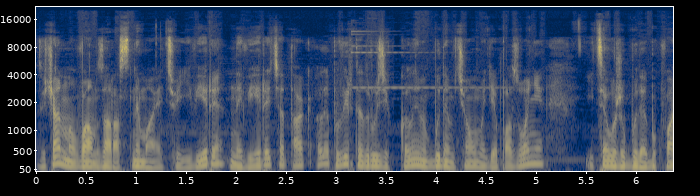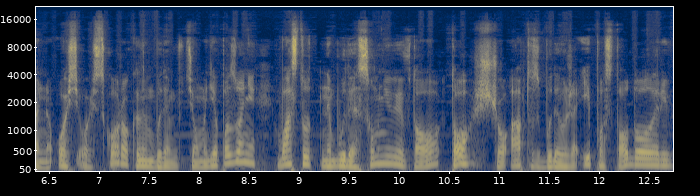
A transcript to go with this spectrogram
Звичайно, вам зараз немає цієї віри, не віриться так, але повірте, друзі, коли ми будемо в цьому діапазоні, і це вже буде буквально ось-ось скоро, коли ми будемо в цьому діапазоні, вас тут не буде сумнівів того, того, що Aptos буде вже і по 100 доларів,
